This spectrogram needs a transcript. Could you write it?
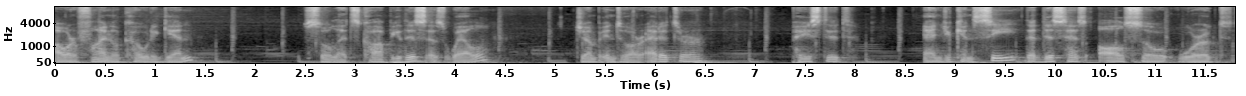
our final code again. So let's copy this as well. Jump into our editor, paste it, and you can see that this has also worked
